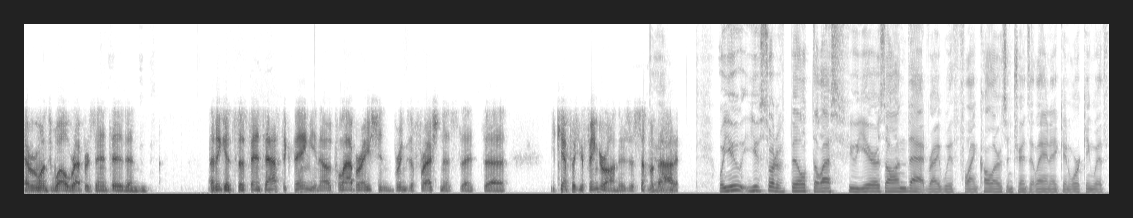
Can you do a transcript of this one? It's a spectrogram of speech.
everyone's well represented and I think it's a fantastic thing, you know, collaboration brings a freshness that uh you can't put your finger on. There's just something Yeah. about it. Well, you you've sort of built the last few years on that, right? With Flying Colors and Transatlantic, and working with,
